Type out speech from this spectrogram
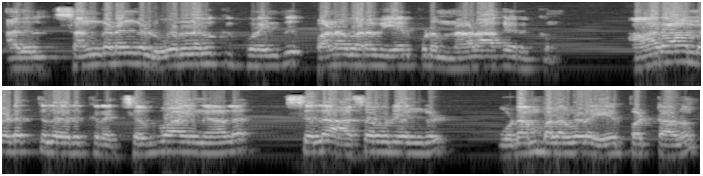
அதில் சங்கடங்கள் ஓரளவுக்கு குறைந்து பண வரவு ஏற்படும் நாளாக இருக்கும். ஆறாம் இடத்துல இருக்கிற செவ்வாயினால சில அசௌரியங்கள் உடம்பளவுல ஏற்பட்டாலும்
